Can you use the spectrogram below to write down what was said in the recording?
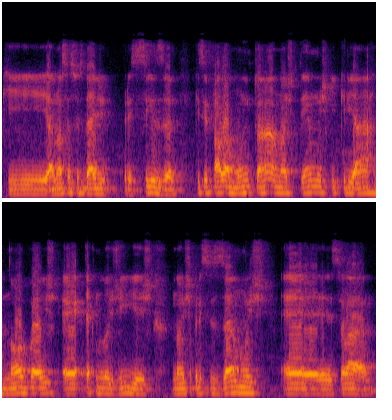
que a nossa sociedade precisa, que se fala muito, ah, nós temos que criar novas é, tecnologias, nós precisamos, é, sei lá,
